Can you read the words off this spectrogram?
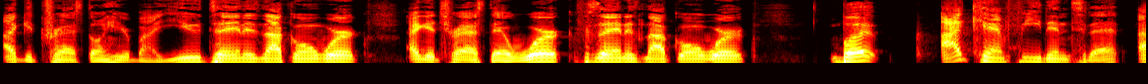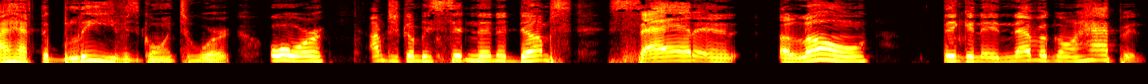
I get trashed on here by you saying it's not going to work. I get trashed at work for saying it's not going to work. But I can't feed into that. I have to believe it's going to work, or I'm just going to be sitting in the dumps, sad and alone, thinking it's never going to happen.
